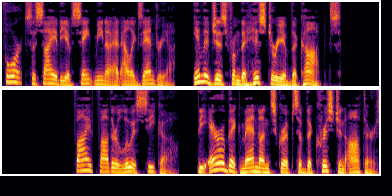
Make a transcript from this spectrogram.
4 Society of Saint Mina at Alexandria, "'Images from the History of the Copts' 5 Father Louis Seco. The Arabic manuscripts of the Christian authors.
